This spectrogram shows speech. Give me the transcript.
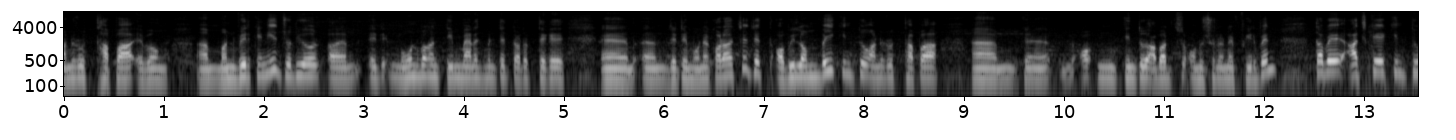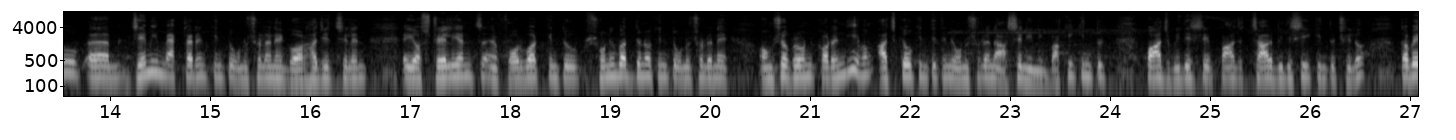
অনিরুদ্ধ থাপা এবং আহ, মনবীরকে নিয়ে যদিও মোহনবাগান টিম ম্যানেজমেন্টের তরফ থেকে যেটি মনে করা হচ্ছে যে অবিলম্বেই কিন্তু অনিরুদ্ধ থাপা কিন্তু আবার অনুশীলনে ফিরবেন। তবে আজকে কিন্তু জেমি ম্যাকলারেন কিন্তু অনুশীলনে গড় হাজির ছিলেন। এই অস্ট্রেলিয়ান ফরওয়ার্ড কিন্তু শনিবার দিনও কিন্তু অনুশীলনে অংশগ্রহণ করেননি এবং আজকেও কিন্তু তিনি অনুশীলনে আসেনি বাকি কিন্তু পাঁচ বিদেশে পাঁচ চার বিদেশি কিন্তু ছিল। তবে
